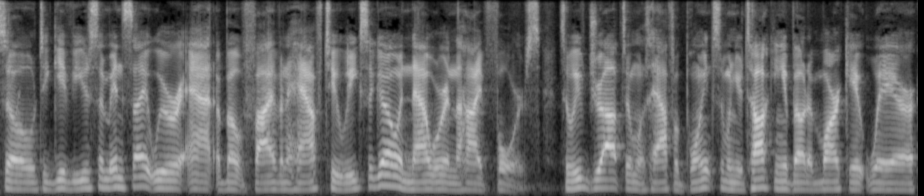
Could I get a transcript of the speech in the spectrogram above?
So to give you some insight, we were at about five and a half two weeks ago, and now we're in the high fours. So we've dropped almost half a point. So when you're talking about a market where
